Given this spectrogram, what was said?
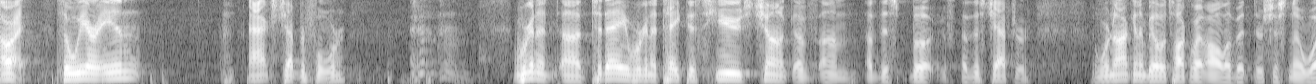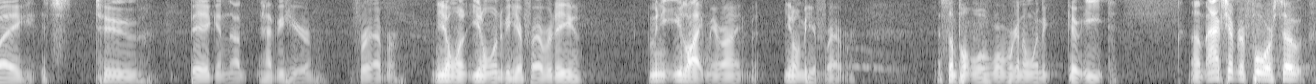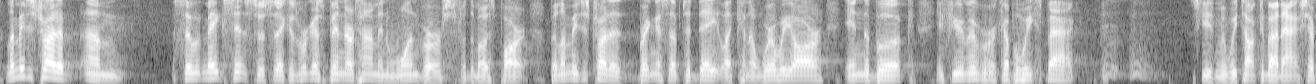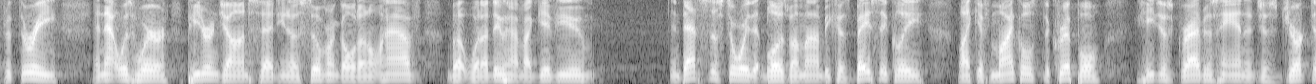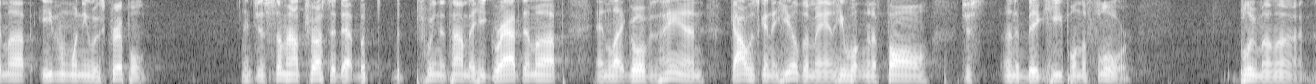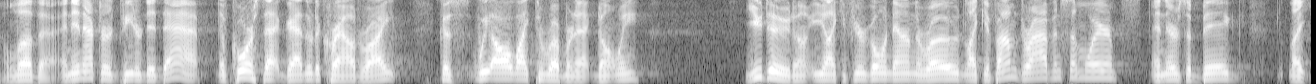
All right. So we are in Acts chapter 4. We're going to, uh, today, we're going to take this huge chunk of, um, of this book, of this chapter, and we're not going to be able to talk about all of it. There's just no way. It's too big, and I'd have you here forever. You don't want, you don't want to be here forever, do you? I mean, you like me, right? But you don't want to be here forever. At some point, we're, we're going to want to go eat. Um, Acts chapter 4. So let me just try to um, so it makes sense to us today because we're going to spend our time in one verse for the most part. But let me just try to bring us up to date, like kind of where we are in the book. If you remember a couple weeks back, excuse me, we talked about Acts chapter 3, and that was where Peter and John said, You know, silver and gold I don't have, but what I do have I give you. And that's the story that blows my mind because basically, like if Michael's the cripple, he just grabbed his hand and just jerked him up even when he was crippled and just somehow trusted that but between the time that he grabbed him up and let go of his hand, God was going to heal the man. He wasn't going to fall just in a big heap on the floor. Blew my mind. I love that. And then after Peter did that, of course, that gathered a crowd, right? Because we all like to rubberneck, don't we? You do, don't you? Like if you're going down the road, like if I'm driving somewhere and there's a big, like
